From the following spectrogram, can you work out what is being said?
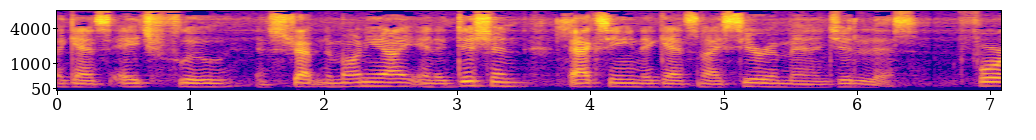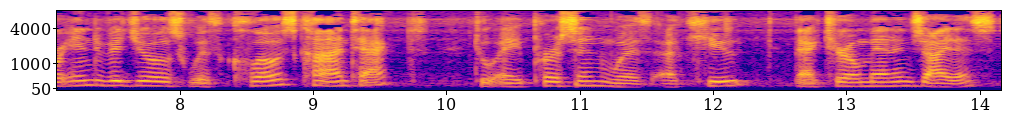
against H. flu and strep pneumoniae, in addition, vaccine against Neisseria meningitidis. For individuals with close contact to a person with acute bacterial meningitis,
